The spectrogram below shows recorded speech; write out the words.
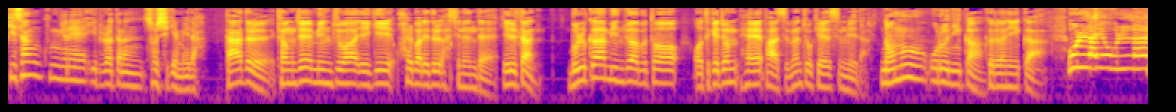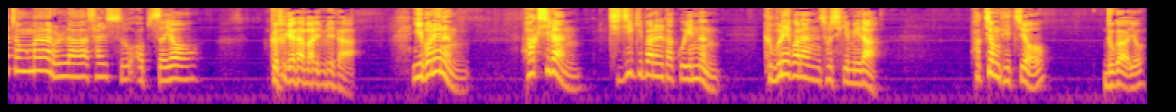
비상 국면에 이르렀다는 소식입니다. 다들 경제 민주화 얘기 활발히들 하시는데 일단 물가 민주화부터 어떻게 좀 해봤으면 좋겠습니다. 너무 오르니까. 그러니까 올라요 올라 정말 올라 살 수 없어요. 그러게나 말입니다. 이번에는 확실한 지지 기반을 갖고 있는 그분에 관한 소식입니다. 확정됐죠? 누가요?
